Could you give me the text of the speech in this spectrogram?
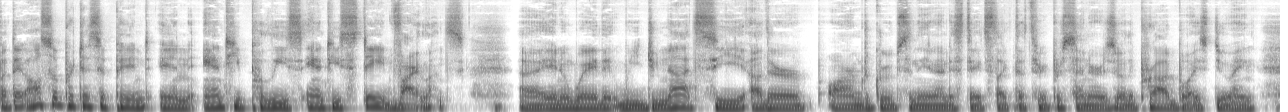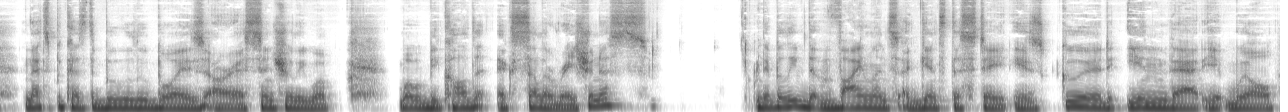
but they also participate in anti-police, anti-state violence uh, in a way that we do not see other armed groups in the United States like the Three Percenters or the Proud Boys doing. And that's because the Boogaloo Boys are essentially what, what would be called accelerationists. They believe that violence against the state is good in that it will,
